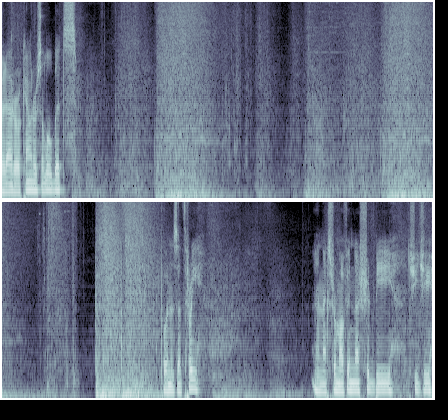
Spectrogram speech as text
Spread out our counters a little bit. Opponents at 3. And extra Mavinda should be GG.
